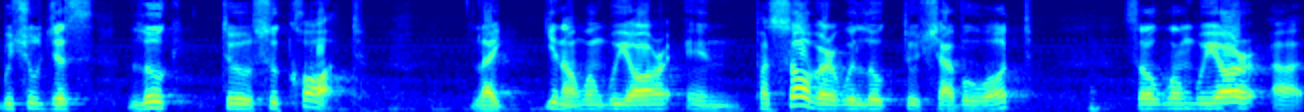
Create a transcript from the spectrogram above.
we should just look to Sukkot. Like, you know, when we are in Passover, we look to Shavuot. So when we are uh,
